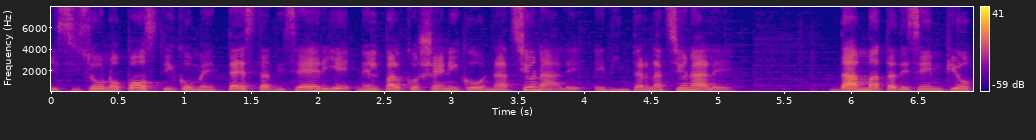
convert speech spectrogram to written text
e si sono posti come testa di serie nel palcoscenico nazionale ed internazionale. Dammat, ad esempio,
